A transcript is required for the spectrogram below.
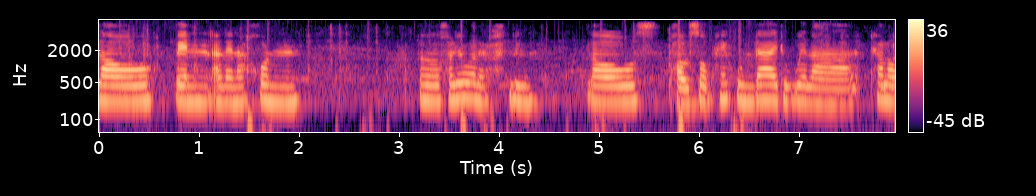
เราเป็นอะไรนะคน เออเขาเรียกว่าอะไรวะลืม เราเผาศพให้คุณได้ทุกเวลา ถ้าเรา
